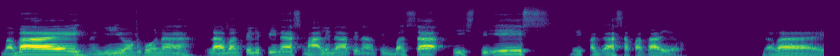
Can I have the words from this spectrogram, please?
Bye-bye! Nag-iiwan po na Laban Pilipinas. Mahalin natin ang ating bansa. Tiis-tiis. May pag-asa pa tayo. Bye-bye!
